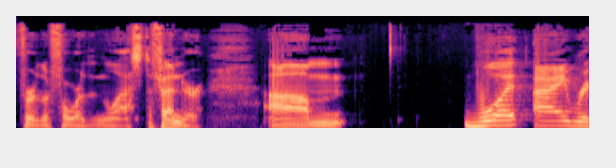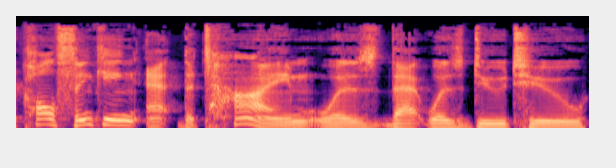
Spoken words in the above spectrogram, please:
further forward than the last defender. Um, what I recall thinking at the time was that was due to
